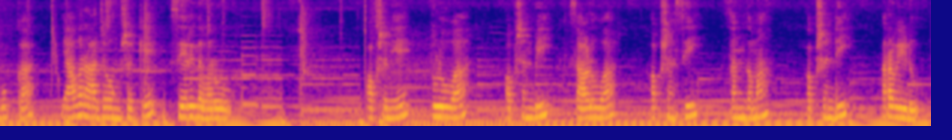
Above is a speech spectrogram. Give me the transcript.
ಬುಕ್ಕ ಯಾವ ರಾಜವಂಶಕ್ಕೆ ಸೇರಿದವರು? Option A Tuluva, option B Saluva option C Sangama option D Aravidu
